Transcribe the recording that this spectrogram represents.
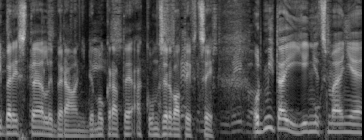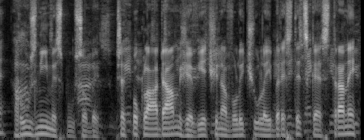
Laboristé, liberální demokraté a konzervativci. Odmítají ji nicméně různými způsoby. Předpokládám, že většina voličů laboristické strany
